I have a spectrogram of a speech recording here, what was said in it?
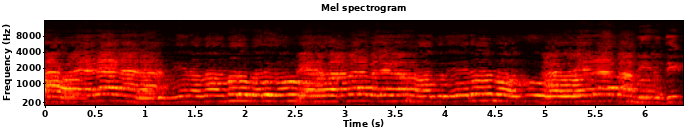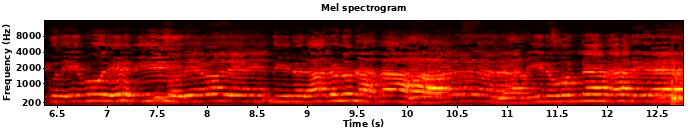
నాకు మీనమామల బలగం నాకు లేరా బాబు. నేను దిక్కు దేవు లేని. దీని రానుడు నానా. నేను. ఉన్నానే ఎవరు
